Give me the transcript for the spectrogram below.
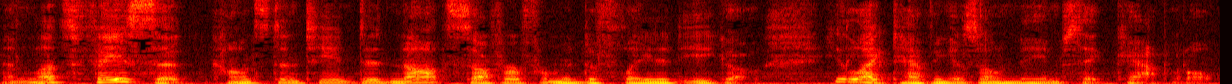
And let's face it, Constantine did not suffer from a deflated ego. He liked having his own namesake capital.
